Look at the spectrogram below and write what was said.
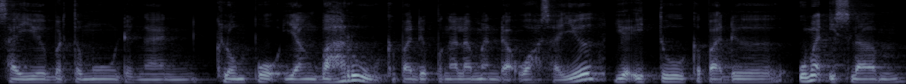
saya bertemu dengan kelompok yang baru kepada pengalaman dakwah saya iaitu kepada umat Islam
